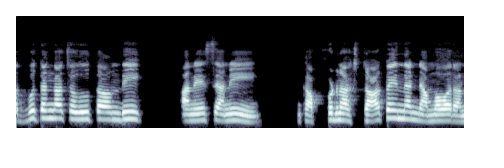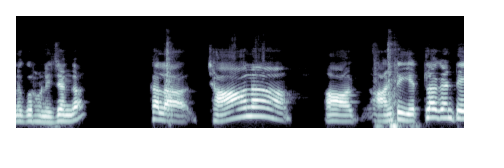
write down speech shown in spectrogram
అద్భుతంగా చదువుతా ఉంది అనేసి అని ఇంకా అప్పుడు నాకు స్టార్ట్ అయిందండి అమ్మవారి అనుగ్రహం నిజంగా. కల చాలా అంటే ఎట్లాగంటే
